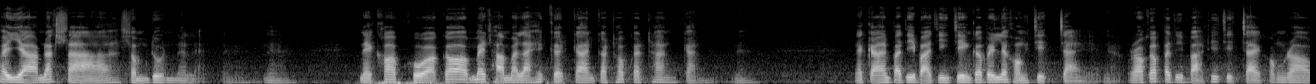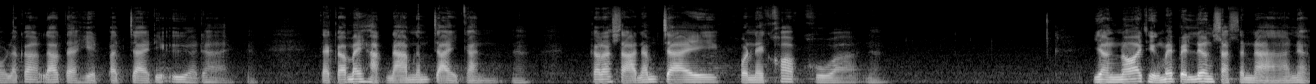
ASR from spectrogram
พยายามรักษาสมดุลนั่นแหละนะนะในครอบครัวก็ไม่ทำอะไรให้เกิดการกระทบกระทั่งกันนะในการปฏิบัติจริง ๆ ก็เป็นเรื่องของจิตใจนะเราก็ปฏิบัติที่จิตใจของเราแล้วก็แล้วแต่เหตุปัจจัยที่เอื้อได้นะแต่ก็ไม่หักน้ำน้ำใจกันนะก็รักษาน้ำใจคนในครอบครัวนะ อย่างน้อยถึงไม่เป็นเรื่องศาสนาเนี่ย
